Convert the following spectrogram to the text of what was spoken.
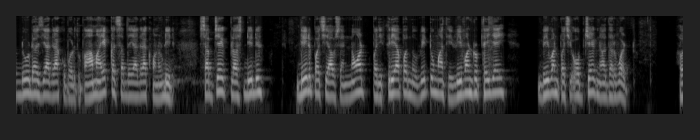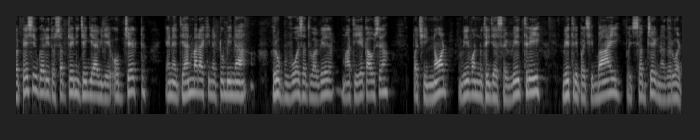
ડુ ડઝ યાદ રાખવું પડતું, પણ આમાં એક જ શબ્દ યાદ રાખવાનો did subject plus did did પછી આવશે નોટ પછી ક્રિયાપદનું વી ટુમાંથી વી વન રૂપ થઈ જાય. વી વન પછી ઓબ્જેક્ટ ને અધર વર્ડ હવે પેસિવ કરી તો સબ્જેક્ટની જગ્યાએ આવી જાય. ઓબ્જેક્ટ એને ધ્યાનમાં રાખીને ટુ બીના રૂપ વોઝ અથવા વેરમાંથી એક આવશે. પછી નોટ, વી વનનું થઈ જશે વી થ્રી વી થ્રી પછી બાય, પછી સબ્જેક્ટ અધર વર્ડ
